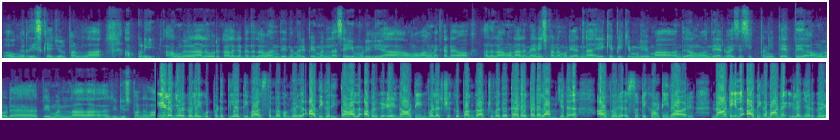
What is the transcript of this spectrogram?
அவங்க ரீஸ்கெட்யூல் பண்ணலாம். அப்படி அவங்களால ஒரு காலகட்டத்தில் வந்து இந்த மாதிரி பேமெண்ட்லாம் செய்ய முடியலையா? அவங்க வாங்கின கடன் அதெல்லாம் அவங்களால மேனேஜ் பண்ண முடியாதுன்னா ஏகேபிகே மூலியமா வந்து அவங்க வந்து அட்வைஸை சீக் பண்ணிட்டு அவங்களோட பேமெண்ட்லாம் ரிடியூஸ் பண்ணலாம். இளைஞர்களை உட்படுத்திய திவால் சம்பவங்கள் அதிகரித்தால் அவர்கள் நாட்டின் வளர்ச்சிக்கு மாற்றுவது தடைபடலாம் என அவர் சுட்டிக்காட்டினார். நாட்டில் அதிகமான இளைஞர்கள்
